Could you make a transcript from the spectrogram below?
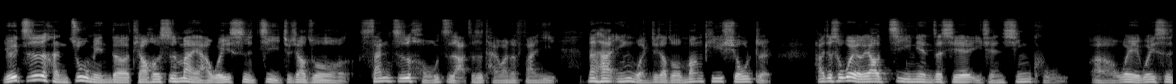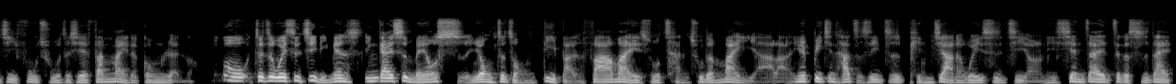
有一支很著名的调和式麦芽威士忌，就叫做三只猴子啊，这是台湾的翻译。那它英文就叫做 monkey shoulder，它就是为了要纪念这些以前辛苦呃为威士忌付出的这些翻麦的工人哦。不过这支威士忌里面应该是没有使用这种地板发麦所产出的麦芽啦，因为毕竟它只是一支平价的威士忌啊。你现在这个时代。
